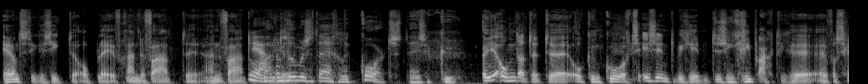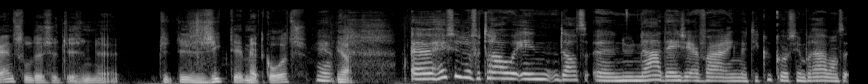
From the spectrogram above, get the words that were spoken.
ernstige ziekte opleveren aan de vaat. aan de vaat Waarom noemen ze het eigenlijk koorts, deze Q? Ja, omdat het eh, ook een koorts is in het begin. Het is een griepachtige eh, verschijnsel, dus het is een, eh, het is een ziekte met koorts. Ja. Eh, heeft u er vertrouwen in dat eh, nu na deze ervaring met die Q-koorts in Brabant...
